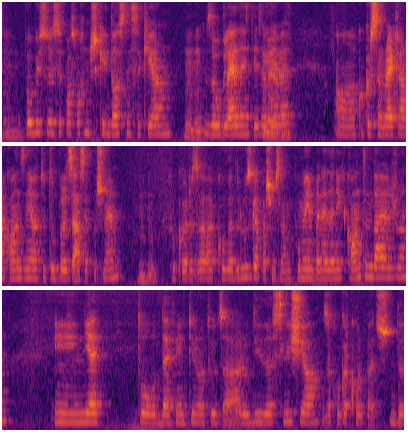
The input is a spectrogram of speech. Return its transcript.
Mhm. Pa v bistvu se pa sploh nič kaj dosti ne sekiram Mhm. za uglede in te zadeve. Ja. Uh, kot sem rekla, na koncu dneva tudi to bolj zase počnem. Mhm. kot za koga drugega, pač mislim, pomembno je, da nek kontent daješ ven. In je to definitivno tudi za ljudi, da slišijo, za kogarkoli pač, da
